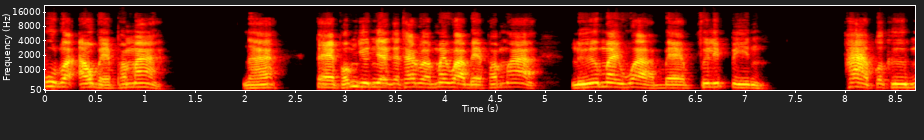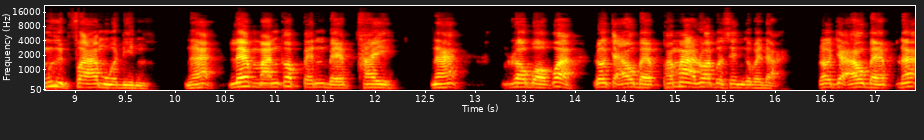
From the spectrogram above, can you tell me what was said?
พูดว่าเอาแบบพม่านะแต่ผมยืนยันกับท่านว่าไม่ว่าแบบพม่า หรือไม่ว่าแบบฟิลิปปินส์ภาพก็คือมืดฟ้ามัวดิน นะและมันก็เป็นแบบไทยนะ เราบอกว่าเราจะเอาแบบพม่าร้อยเปอร์เซ็นก็ไม่ได้ เราจะเอาแบบนะ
